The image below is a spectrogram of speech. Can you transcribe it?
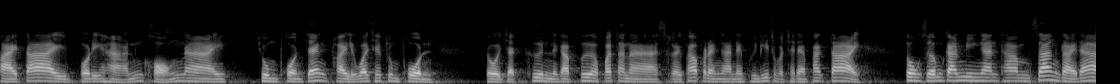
ภายใต้บริหารของนายชุมพลแจ้งไพรหรือว่าเชฟชุมพล โดยจัดขึ้นนะครับเพื่อพัฒนาศักยภาพแรงงานในพื้นที่จังหวัดชายแดนภาคใต้ ส่งเสริมการมีงานทำสร้างรายได้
